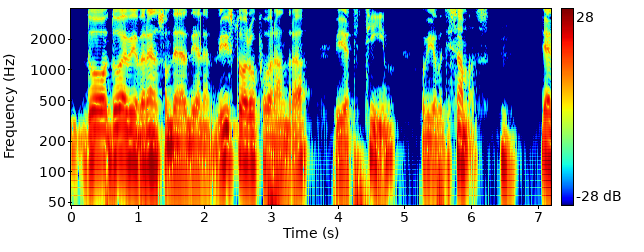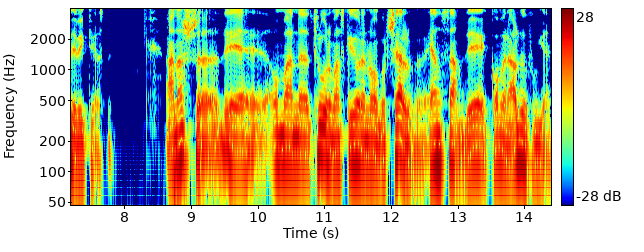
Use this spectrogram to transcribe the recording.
då, då är vi överens om den här delen. Vi står upp för varandra, vi är ett team och vi jobbar tillsammans. Det är det viktigaste. Annars, eh, det är, om man eh, tror man ska göra något själv ensam, det kommer aldrig att fungera.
